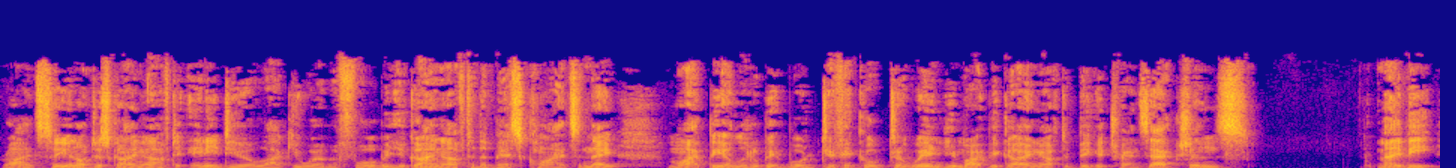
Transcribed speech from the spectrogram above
right? So you're not just going after any deal like you were before, but you're going after the best clients and they might be a little bit more difficult to win. You might be going after bigger transactions. Maybe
